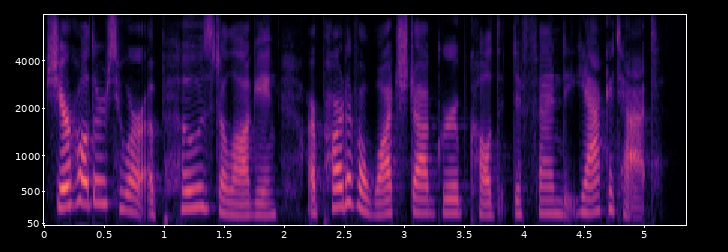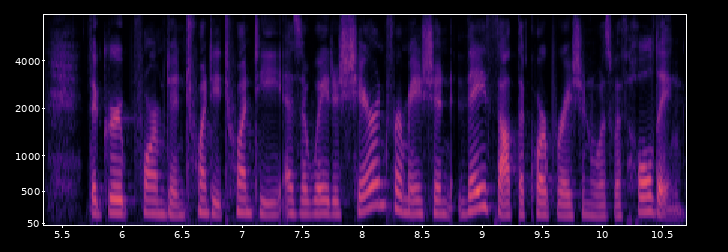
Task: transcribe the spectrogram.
Shareholders who are opposed to logging are part of a watchdog group called Defend Yakutat. The group formed in 2020 as a way to share information they thought the corporation was withholding.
